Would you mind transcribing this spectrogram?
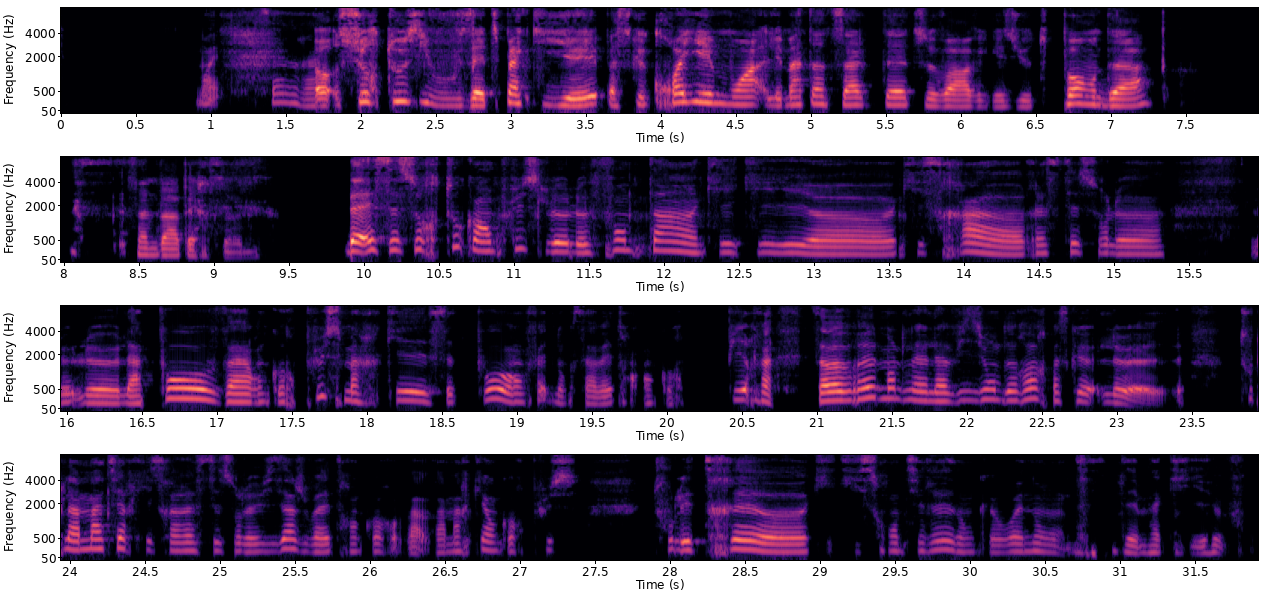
Ouais, c'est vrai. Alors, surtout si vous vous êtes maquillé, parce que croyez-moi, les matins de sale tête, se voir avec les yeux de panda, ça ne va à personne. Ben, c'est surtout qu'en plus le, le fond de teint qui qui euh, qui sera euh, resté sur le, le, le- la peau va encore plus marquer cette peau en fait, donc ça va être encore pire. Enfin, ça va vraiment de la, la vision d'horreur parce que le toute la matière qui sera restée sur le visage va être encore va, va marquer encore plus tous les traits euh, qui, qui seront tirés. Donc euh, ouais non, démaquillez-vous.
